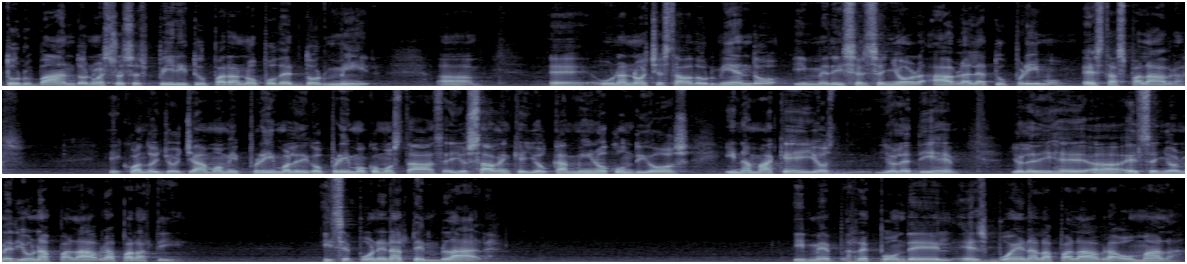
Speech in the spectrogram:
turbando nuestros espíritus para no poder dormir. Ah, eh, una noche estaba durmiendo y me dice el Señor, háblale a tu primo estas palabras. Y cuando yo llamo a mi primo, le digo, primo, ¿cómo estás? Ellos saben que yo camino con Dios y nada más que ellos, yo les dije, yo le dije, ah, el Señor me dio una palabra para ti. Y se ponen a temblar. Y me responde él, ¿es buena la palabra o mala?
